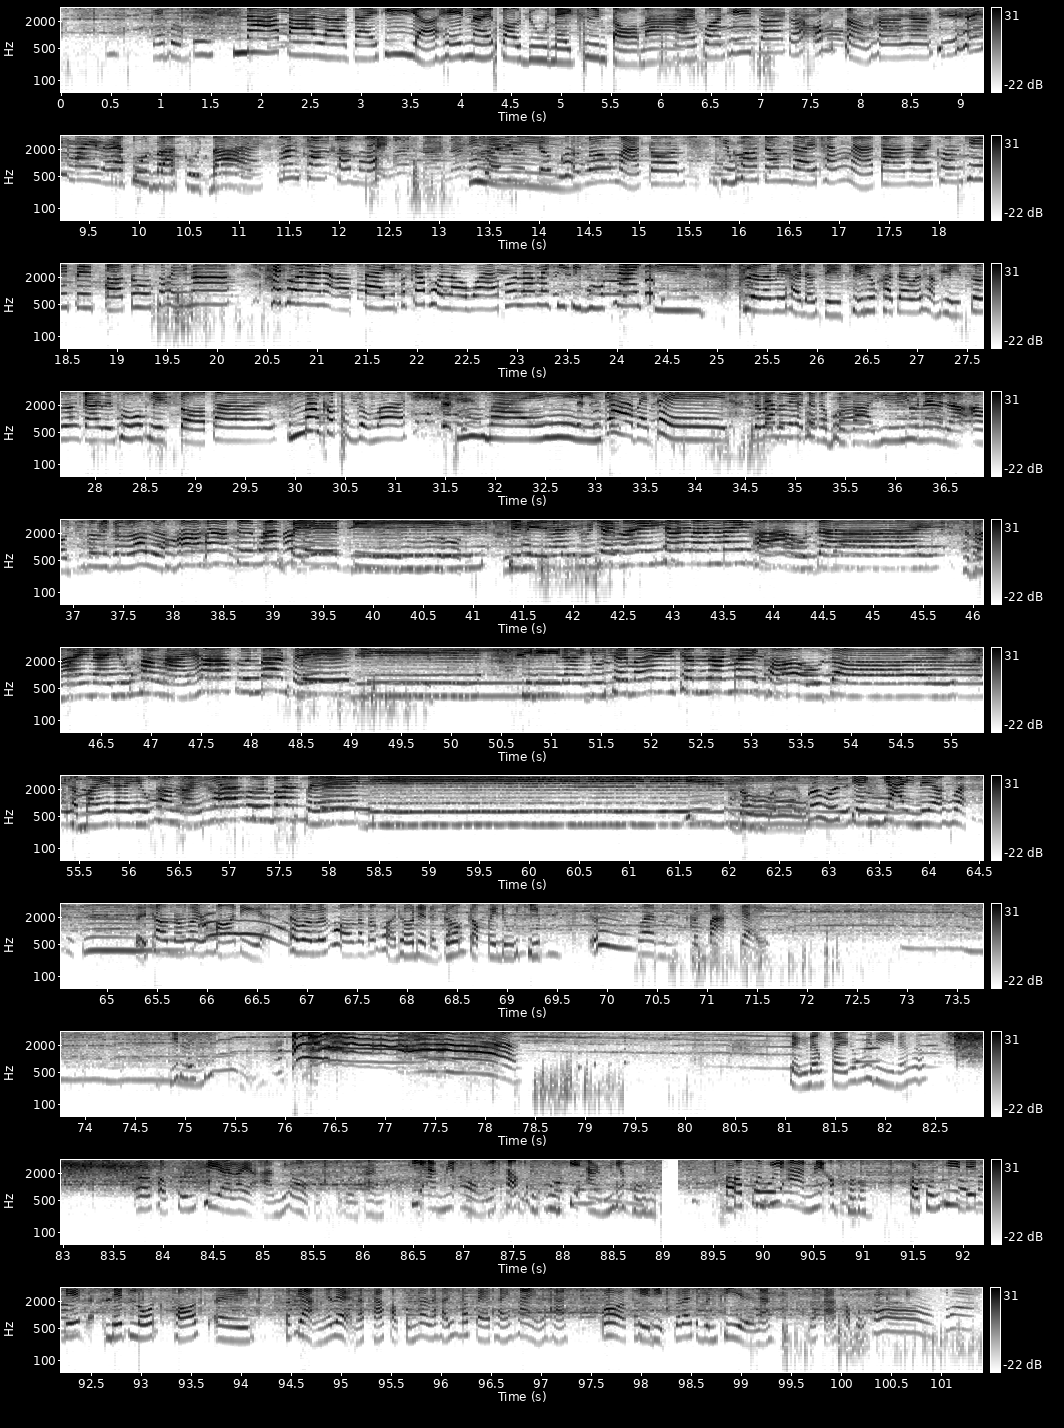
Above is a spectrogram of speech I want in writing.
หน้าตาลาใจที่อยากเห็นนายเฝ้าดูในคืนต่อมานายควรที่จะจะออกตามหางานที่ให้ไม่และและพูดว่า goodbye มันช่างขนาด ที่มาอยู่กับพวกเราหมาก่อนที่พวกจำได้ทั้งหน้าตานายคนที่ปิดประตูใส่หน้า ให้พวกเราน่ะออกไปอย่าประกาศพวกเราว่าพวกเราไม่คิดสิ่งที่พวกนายคิดเพื่อและมีใครดังจิตที่ทุกเข้าใจว่าทำผิดจนต้องกลายเป็นผู้ผิดต่อไปน้องเขาพูดกับว่าทำไมกล้าไปเตะจะมาเป็นเพื่อนกับพวกเรายืนอยู่นั่นแหละเอาที่ตรงนี้กันแล้วเลยฮ่าฮ่าคือมันเป็ด แต่ชอบน้ำมันเพอดีอะถ้ามันไม่พอก็ต้องขอโทษเดี๋ยวก็ต้องกลับไปดูคลิปว่ามันลำบากใจคิดเลยคิดเสียงดังไปก็ไม่ดีนะคะเออขอบคุณพี่อะไรอะอ่านไม่ออกอะคนอ่านก่อนที่อ่านไม่ออกนะคะขอบคุณที่อ่านไม่ออกขอบคุณที่อ่านไม่ออกขอบคุณพี่เด็ดเด็ดเด็ดโรดคอสอะไร สักอย่างนี้แหละนะคะ ขอบคุณมากนะคะ ที่มาแปลไทยให้นะคะ ก็เครดิตก็ได้จะเป็นพี่เลยนะนะคะ ขอบคุณค่ะ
